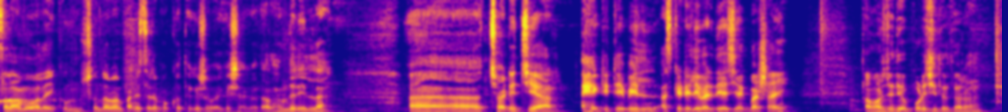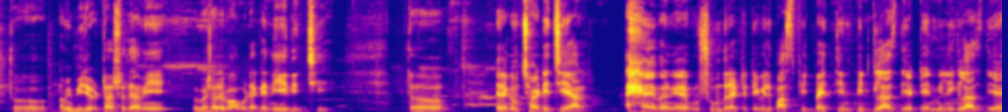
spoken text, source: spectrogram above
আসসালামু আলাইকুম, সুন্দরবন ফার্নিচারের পক্ষ থেকে সবাইকে স্বাগত। আলহামদুলিল্লাহ ছয়টি চেয়ার, একটি টেবিল আজকে ডেলিভারি দিয়েছি এক বাসায়। তো আমার যদিও পরিচিত তারা, তো আমি ভিডিওটা আসলে আমি ওই বাসার বাবুটাকে নিয়ে দিচ্ছি। তো এরকম ছয়টি চেয়ার এবং এরকম সুন্দর একটা টেবিল, পাঁচ ফিট বাই তিন ফিট গ্লাস দিয়ে টেন মিলি গ্লাস দিয়ে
